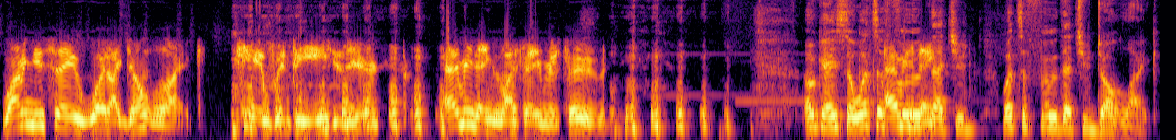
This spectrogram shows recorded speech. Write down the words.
Why don't you say what I don't like? It would be easier. Everything's my favorite food. Okay, so what's a Everything. food that you what's a food that you don't like?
